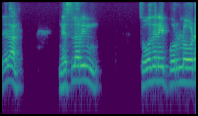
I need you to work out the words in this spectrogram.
சரிதானே? நெஸ்லரின் சோதனை பொருளோட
